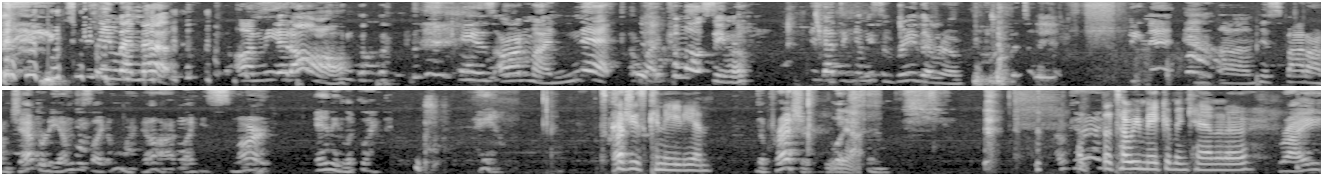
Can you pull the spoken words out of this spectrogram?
he ain't letting up on me at all. he is on my neck. I'm like, come on, Simu. You got to give me some breathing room. Between that and um, his spot on Jeopardy, I'm just like, oh my god, like he's smart and he looked like that. Damn. It's because he's Canadian. The pressure. Look. Yeah. Okay. That's how we make him in Canada. Right?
